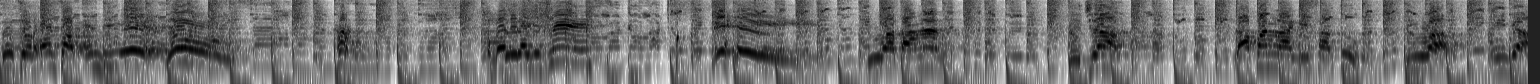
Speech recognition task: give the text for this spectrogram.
Put your hands up air. Yo. Hah. Kembali lagi twist. Hehe. Dua tangan. Job. 8 lagi. Satu, dua, tiga,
